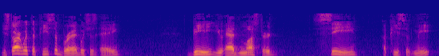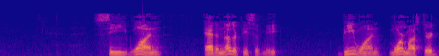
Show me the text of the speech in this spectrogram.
You start with the piece of bread, which is A. B, you add mustard. C, a piece of meat. C1, add another piece of meat. B1, more mustard.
